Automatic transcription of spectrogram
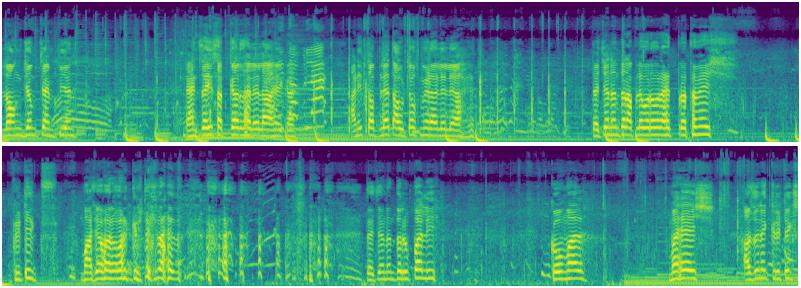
लॉंग जम्प चॅम्पियन यांचाही सत्कार झालेला आहे का? आणि तबल्यात आउट ऑफ मिळालेले आहेत. त्याच्यानंतर आपल्या बरोबर आहेत प्रथमेश क्रिटिक्स माझ्या बरोबर क्रिटिक्स आहेत. त्याच्यानंतर रुपाली कोमल महेश अजून एक क्रिटिक्स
